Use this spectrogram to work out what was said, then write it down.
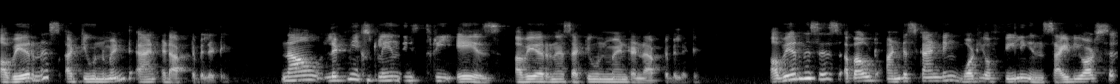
awareness, attunement, and adaptability. Now, let me explain these three A's awareness, attunement, and adaptability. Awareness is about understanding what you're feeling inside yourself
